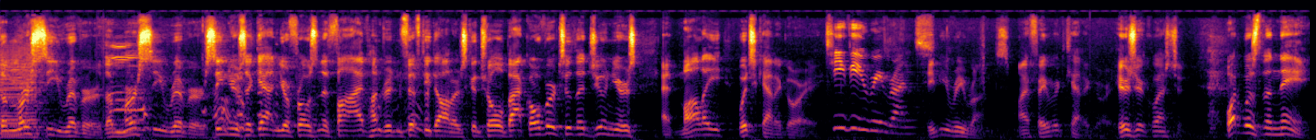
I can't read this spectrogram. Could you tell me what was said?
The Mersey River, the Mersey River. Seniors, again, you're frozen at $550. Control back over to the juniors. And Molly, which category? TV reruns. TV reruns, my favorite category. Here's your question. What was the name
